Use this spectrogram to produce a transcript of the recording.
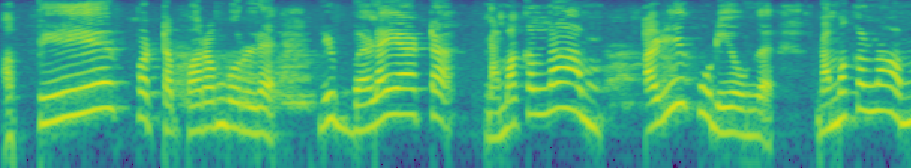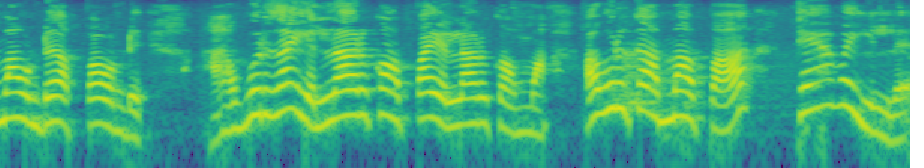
அப்பேற்பட்ட பரம்பொருளை. நீ விளையாட்டா நமக்கெல்லாம் அழியக்கூடியவங்க. நமக்கெல்லாம் அம்மா உண்டு அப்பா உண்டு. அவர் தான் எல்லாருக்கும் அப்பா எல்லாருக்கும் அம்மா. அவருக்கு அம்மா அப்பா தேவையில்லை.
